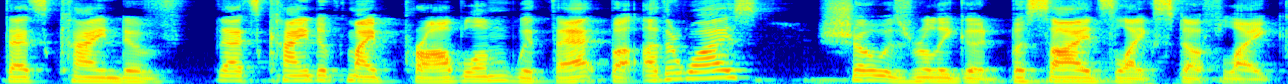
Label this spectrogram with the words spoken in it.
that's kind of that's kind of my problem with that but otherwise show is really good besides like stuff like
